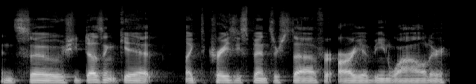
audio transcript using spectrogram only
and so she doesn't get like the crazy Spencer stuff or Aria being wild or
